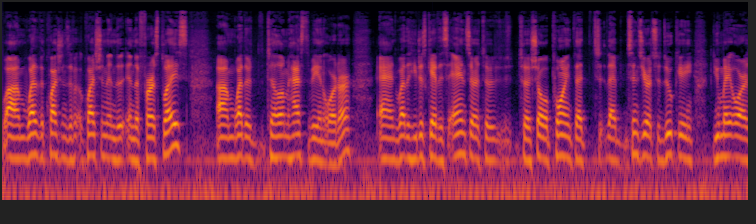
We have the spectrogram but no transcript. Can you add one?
Um, whether the question is a question in the in the first place, um, whether Tehillim has to be in order, and whether he just gave this answer to to show a point that that since you're a Tzeduki, you may or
